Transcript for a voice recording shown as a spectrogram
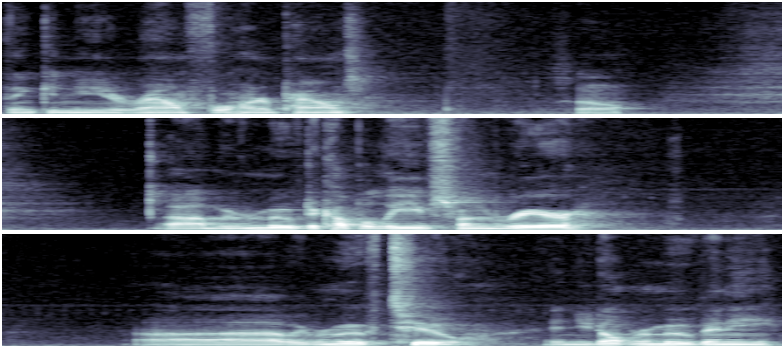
thinking you need around 400 pounds. So um, we removed a couple leaves from the rear uh, we removed two, and you don't remove any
